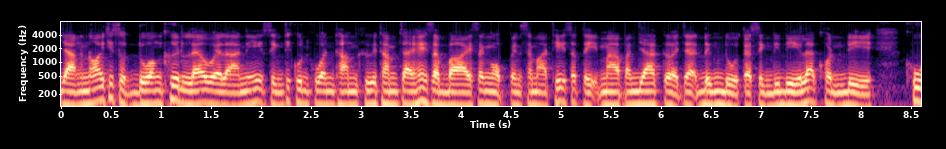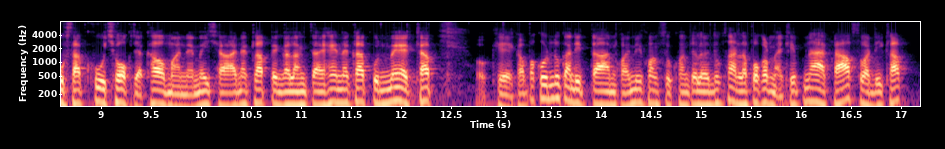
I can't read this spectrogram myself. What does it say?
อย่างน้อยที่สุดดวงขึ้นแล้วเวลานี้สิ่งที่คุณควรทำคือทำใจให้สบายสงบเป็นสมาธิสติมาปัญญาเกิดจะดึงดูดแต่สิ่งดีๆ และคนดี คู่ทรัพย์คู่โชคจะเข้ามาในไม่ช้านะครับ เป็นกำลังใจให้นะครับคุณเมธครับโอเคขอบพระคุณทุกการติดตามขอให้มีความสุขความเจริญทุกท่านแล้วพบกันใหม่คลิปหน้าครับ สวัสดีครับ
